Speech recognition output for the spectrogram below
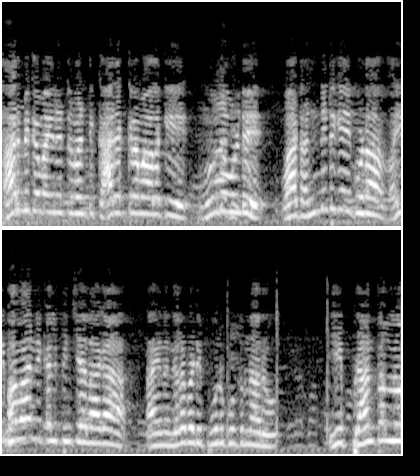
ధార్మికమైనటువంటి కార్యక్రమాలకి ముందు ఉండి వాటన్నిటికీ కూడా వైభవాన్ని కల్పించేలాగా ఆయన నిలబడి పూనుకుంటున్నారు. ఈ ప్రాంతంలో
